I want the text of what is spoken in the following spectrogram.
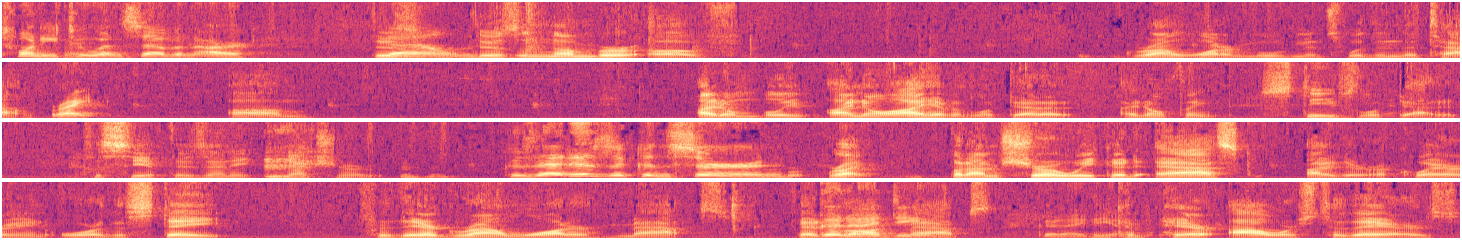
twenty-two and seven are There's- down. There's a number of groundwater movements within the town. Right, um, I don't believe, I know I haven't looked at it. I don't think Steve's looked at it to see if there's any connection or, mm-hmm. because that is a concern, right. But I'm sure we could ask either Aquarion or the state for their groundwater maps, bedrock idea. maps. Good idea. And compare ours to theirs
